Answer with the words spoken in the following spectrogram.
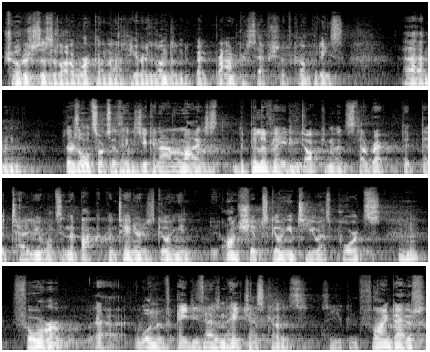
Schroders does a lot of work on that here in London about brand perception of companies. Um, there's all sorts of things. You can analyze the bill of lading documents that, rep, that, that, tell you what's in the back of containers going in, on ships going into US ports mm-hmm. for uh, one of 80,000 HS codes. So you can find out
